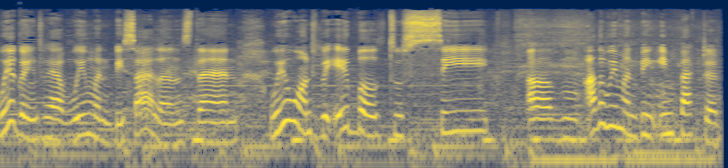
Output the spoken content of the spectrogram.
we're going to have women be silenced, then we won't be able to see. Um, other women being impacted.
